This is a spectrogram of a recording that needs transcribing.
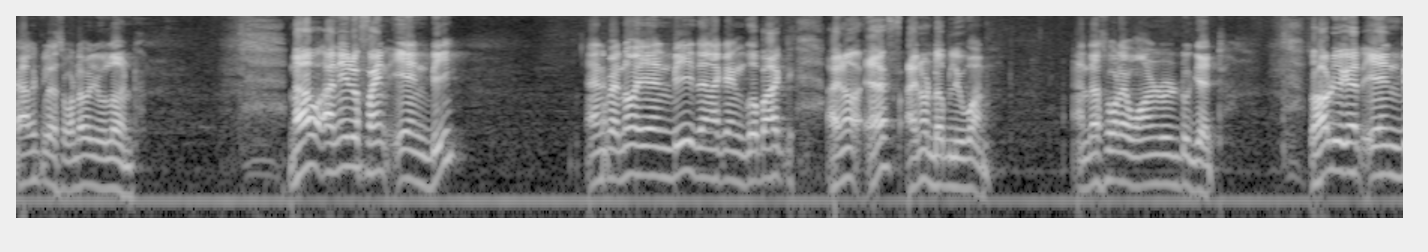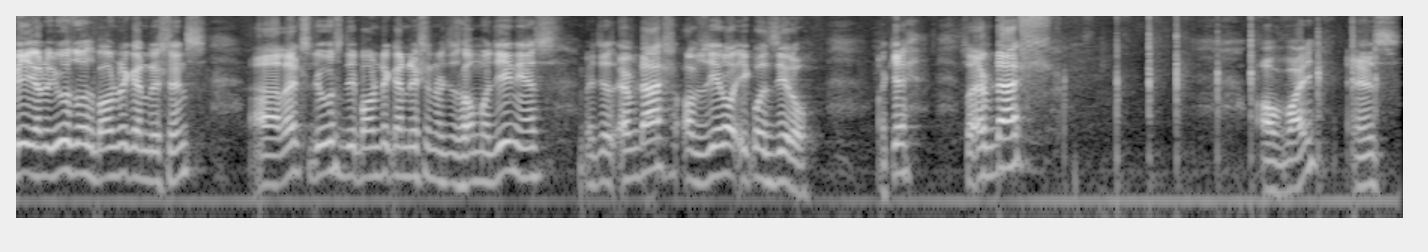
calculus whatever you learned. Now I need to find A and B and if I know A and B then I can go back I know F I know W1 and that is what I wanted to get. So how do you get A and B you have to use those boundary conditions uh, let us use the boundary condition which is homogeneous which is f dash of 0 equals 0 okay. So f dash of y is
